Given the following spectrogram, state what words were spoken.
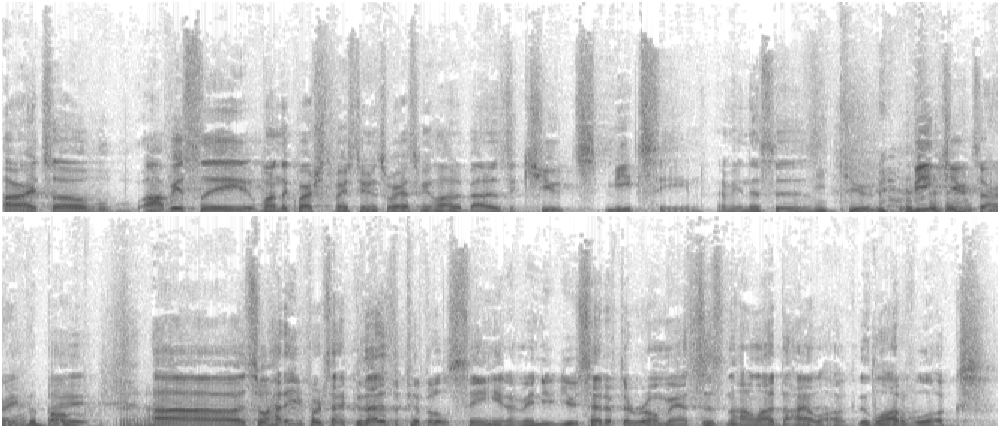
All right, so obviously, one of the questions my students were asking me a lot about is the cute meat scene. I mean, this is Meet cute. Meet cute, sorry. The bump, yeah. uh, so how did you approach that? Because that is a pivotal scene. I mean, you, you set up the romance. There's not a lot of dialogue. There's a lot of looks.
